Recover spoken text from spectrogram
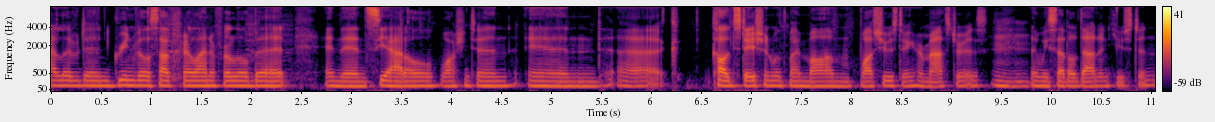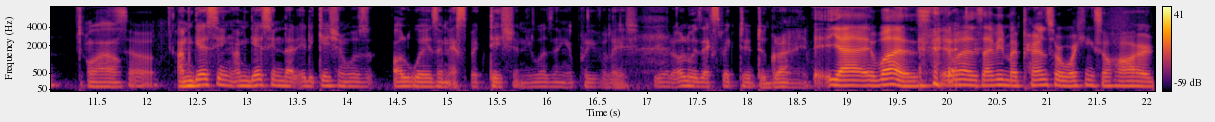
I lived in Greenville, South Carolina for a little bit, and then Seattle, Washington, and uh, C- College Station with my mom while she was doing her master's. Mm-hmm. Then we settled down in Houston. Wow. So I'm guessing I'm guessing that education was always an expectation. It wasn't a privilege. You were always expected to grind. yeah, it was. It was. I mean, my parents were working so hard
